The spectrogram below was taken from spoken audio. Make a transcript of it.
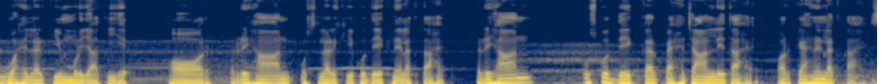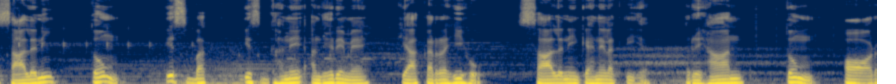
वह लड़की मुड़ जाती है और रिहान उस लड़की को देखने लगता है। रिहान उसको देखकर पहचान लेता है और कहने लगता है, सालनी, तुम इस वक्त इस घने अंधेरे में क्या कर रही हो? सालनी कहने लगती है, रिहान, तुम और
